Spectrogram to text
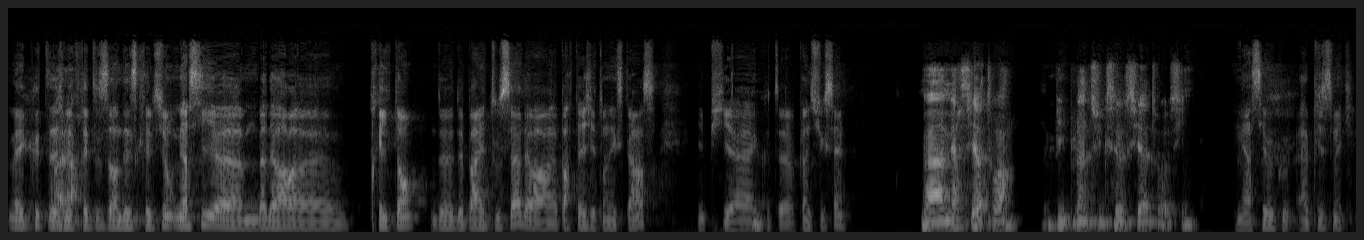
Bah, écoute, je mettrai tout ça en description. Merci bah, d'avoir pris le temps de, de, parler de tout ça, d'avoir partagé ton expérience. Et puis, écoute, plein de succès. Bah, merci à toi. Et puis, plein de succès aussi à toi aussi. Merci beaucoup. À plus, mec.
